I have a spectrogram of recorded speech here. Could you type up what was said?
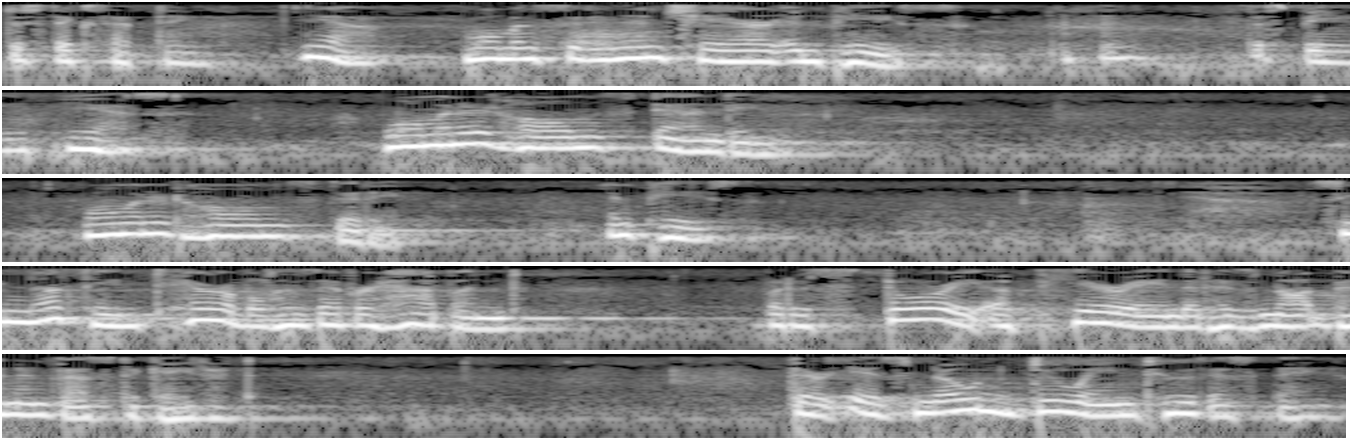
just accepting. Yeah. Woman sitting in chair in peace. Mm-hmm. Just being. Yes. Woman at home standing. Woman at home sitting in peace. See, nothing terrible has ever happened but a story appearing that has not been investigated. There is no doing to this thing.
